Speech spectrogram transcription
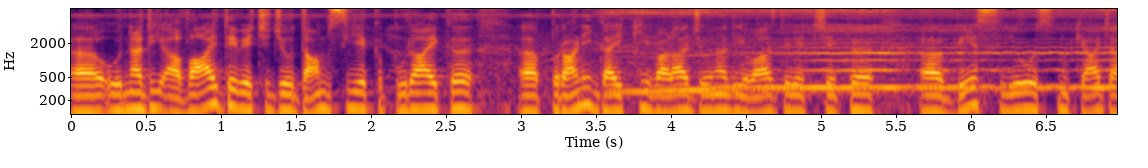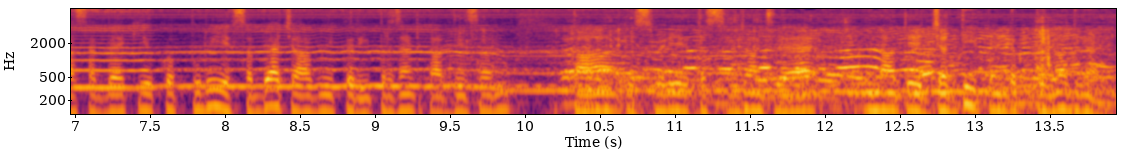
ਉਹਨਾਂ ਦੀ ਆਵਾਜ਼ ਦੇ ਵਿੱਚ ਜੋ ਦਮ ਸੀ, ਇੱਕ ਪੂਰਾ ਇੱਕ ਪੁਰਾਣੀ ਗਾਇਕੀ ਵਾਲਾ ਜੋ ਉਹਨਾਂ ਦੀ ਆਵਾਜ਼ ਦੇ ਵਿੱਚ ਇੱਕ ਬੇਸ ਸੀ, ਉਹ ਉਸ ਨੂੰ ਕਿਹਾ ਜਾ ਸਕਦਾ ਹੈ ਕਿ ਉਹ ਪੂਰੇ ਸੱਭਿਆਚਾਰ ਨੂੰ ਇੱਕ ਰਿਪਰੈਜ਼ੈਂਟ ਕਰਦੇ ਸਨ। ਤਾਂ ਇਸ ਵੇਲੇ ਤਸਵੀਰਾਂ ਜੋ ਹੈ ਉਹਨਾਂ ਦੇ ਜੱਦੀ ਪਿੰਡ ਪੁਨਾ ਦੀਆਂ ਨੇ।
